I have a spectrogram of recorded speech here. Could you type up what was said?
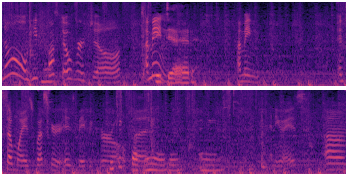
No, he fucked over Jill. I mean, he did. I mean, in some ways, Wesker is baby girl, could fuck but me over. I mean, anyways, um,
